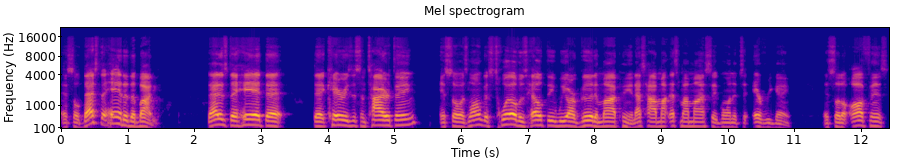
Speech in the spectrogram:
And so that's the head of the body. That is the head that that carries this entire thing. And so as long as 12 is healthy, we are good in my opinion. That's how my that's my mindset going into every game. And so the offense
